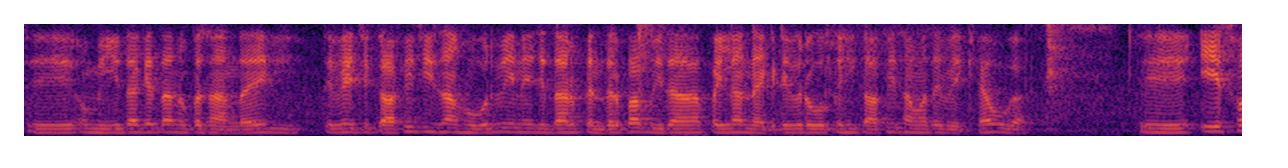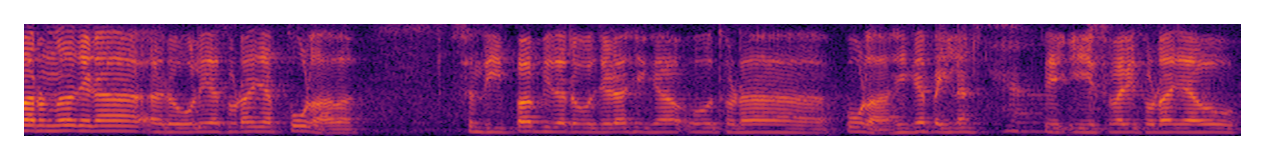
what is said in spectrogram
ਤੇ ਉਮੀਦ ਆ ਕਿ ਤੁਹਾਨੂੰ ਪਸੰਦ ਆਏਗੀ। ਤੇ ਵਿੱਚ ਕਾਫੀ ਚੀਜ਼ਾਂ ਹੋਰ ਵੀ ਨੇ ਜਿੱਦਾਂ ਰੁਪਿੰਦਰ ਭਾਬੀ ਦਾ ਪਹਿਲਾਂ 네ਗੇਟਿਵ ਰੋਲ ਤੁਸੀਂ ਕਾਫੀ ਥਾਵਾਂ ਤੇ ਵੇਖਿਆ ਹੋਊਗਾ। ਤੇ ਇਸ ਵਾਰ ਉਹਨਾਂ ਦਾ ਜਿਹੜਾ ਰੋਲ ਆ ਥੋੜਾ ਜਿਹਾ ਭੋਲਾ ਵਾ। ਸੰਦੀਪ ਭਾਬੀ ਦਾ ਰੋਲ ਜਿਹੜਾ ਸੀਗਾ ਉਹ ਥੋੜਾ ਭੋਲਾ ਸੀਗਾ ਪਹਿਲਾਂ। ਤੇ ਇਸ ਵਾਰੀ ਥੋੜਾ ਜਿਹਾ ਉਹ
